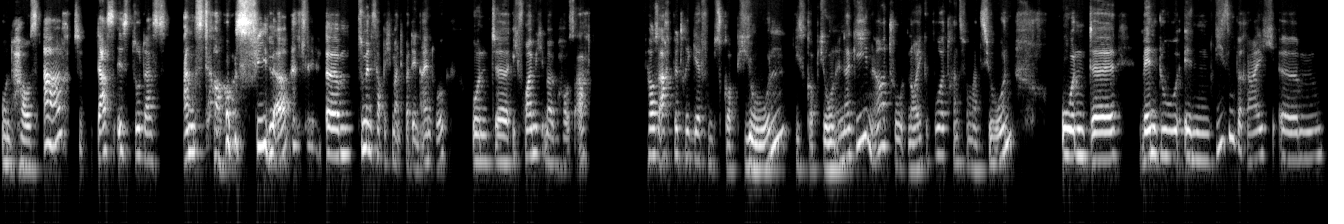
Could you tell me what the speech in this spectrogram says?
Und Haus 8, das ist so das Angsthaus vieler. Ähm, zumindest habe ich manchmal den Eindruck. Und äh, ich freue mich immer über Haus 8. Haus 8 wird regiert vom Skorpion, die Skorpionenergie, ne, Tod, Neugeburt, Transformation. Und äh, wenn du in diesem Bereich ähm,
